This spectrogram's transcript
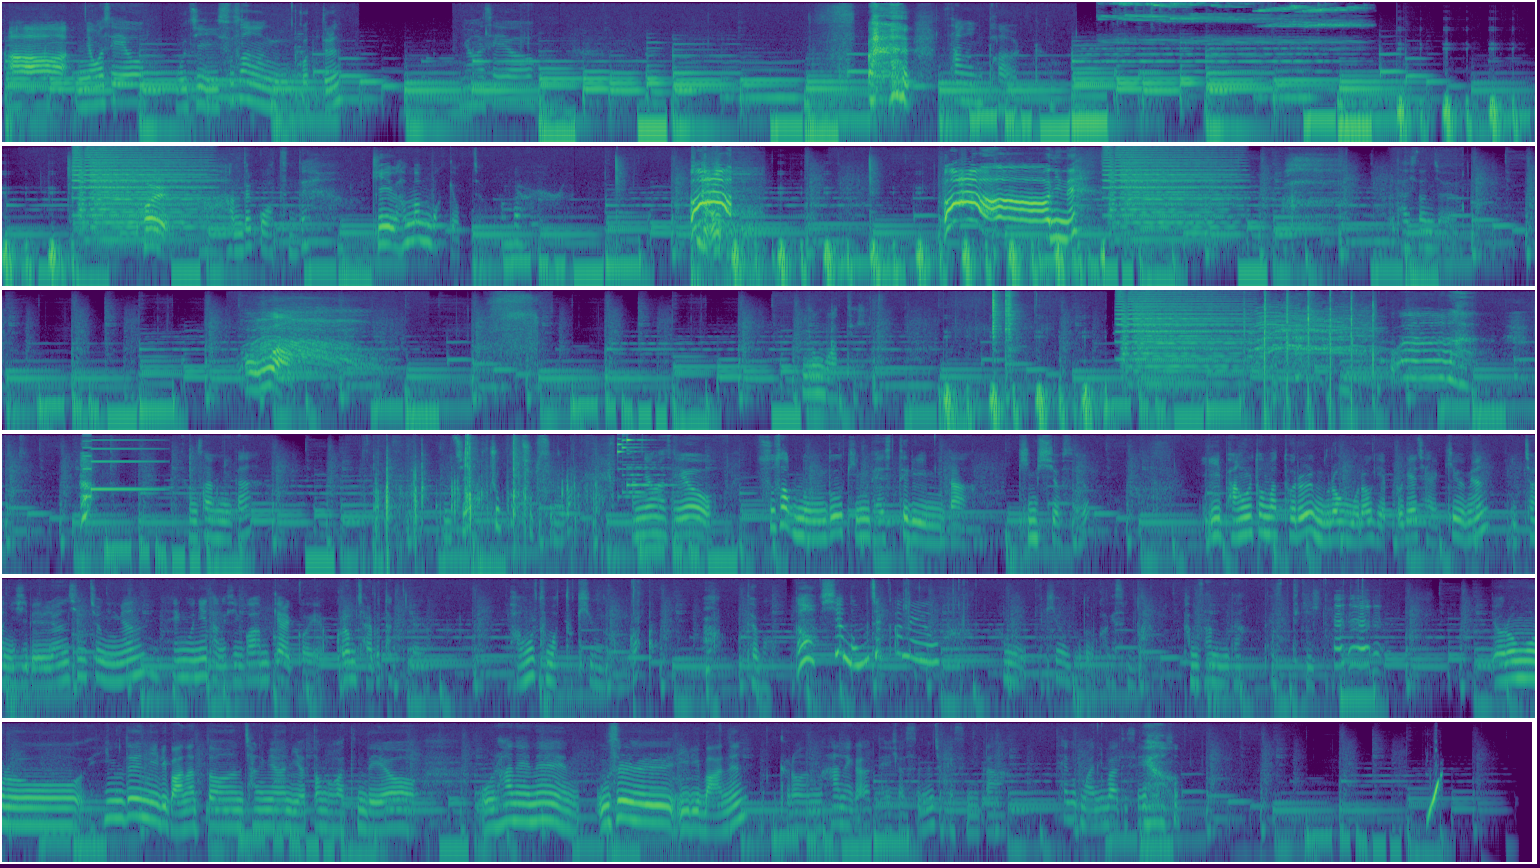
아 안녕하세요. 뭐지 이 수상한 것들은? 안녕하세요. 상황 파악. 벌안될 것 같은데? 기회가 한 번밖에 없죠. 한 번. 아! 아 다시 던져요. 어 우와. 이건 것 같아. 와. 감사합니다. 뭐지? 추파춥스인가? 안녕하세요. 수석농부 김베스트리입니다. 김씨였어요? 이 방울토마토를 무럭무럭 예쁘게 잘 키우면 2021년 신축년 행운이 당신과 함께 할 거예요. 그럼 잘 부탁드려요. 방울토마토 키우는 건가? 헉, 대박. 헉, 씨앗 너무 쬐까매요. 한번 키워보도록 하겠습니다. 감사합니다. 베스트리. 여러모로 힘든 일이 많았던 작년이었던 것 같은데요. 올 한 해는 웃을 일이 많은 그런 한 해가 되셨으면 좋겠습니다. 새해 복 많이 받으세요.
